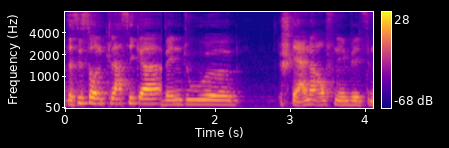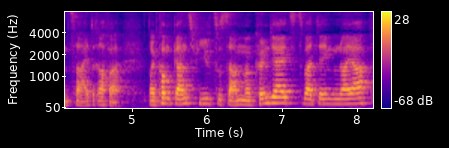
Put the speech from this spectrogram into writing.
Das ist so ein Klassiker, wenn du Sterne aufnehmen willst im Zeitraffer dann kommt ganz viel zusammen. Man könnte ja jetzt zwar denken, naja,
